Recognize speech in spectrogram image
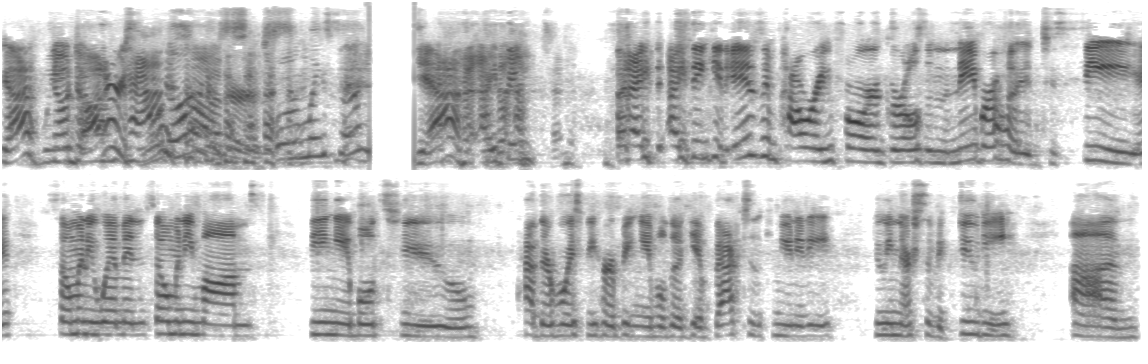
Yeah, no daughters. have daughters. Only son. Yeah, I think, but I I think it is empowering for girls in the neighborhood to see so many women, so many moms being able to have their voice be heard, being able to give back to the community, doing their civic duty. Um,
